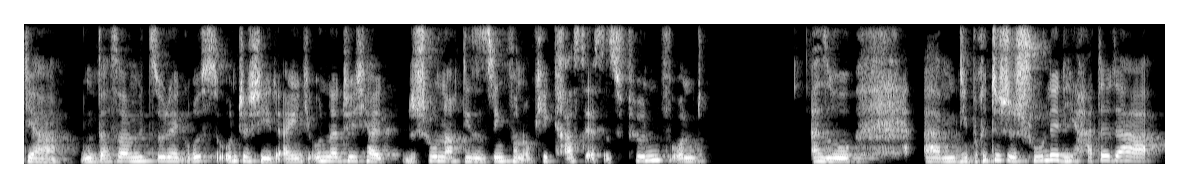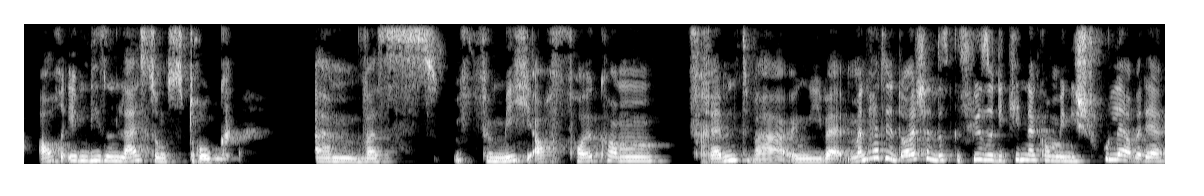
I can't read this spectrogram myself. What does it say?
ja, und das war mit so der größte Unterschied eigentlich. Und natürlich halt schon auch dieses Ding von, okay, krass, er ist fünf und also ähm, die britische Schule, die hatte da auch eben diesen Leistungsdruck, ähm, was für mich auch vollkommen fremd war irgendwie. Weil man hatte in Deutschland das Gefühl, so die Kinder kommen in die Schule, aber der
